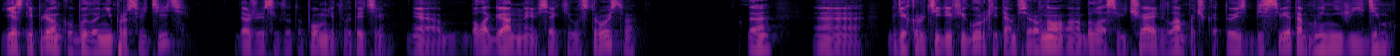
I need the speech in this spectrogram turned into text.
Если пленку было не просветить, даже если кто-то помнит вот эти э, балаганные всякие устройства, да, Э, где крутили фигурки, там все равно э, была свеча или лампочка. То есть без света мы не видим.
